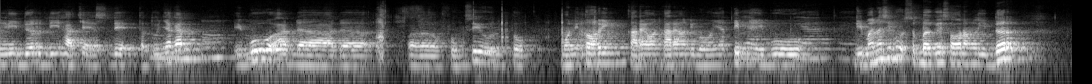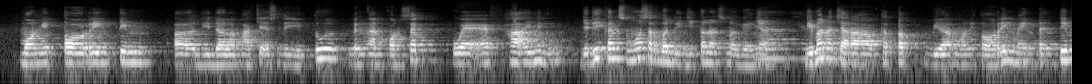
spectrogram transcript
leader di HCSD tentunya kan Hmm. ibu ada ada eh, fungsi untuk monitoring karyawan-karyawan di bawahnya timnya Iya, ibu iya, iya. gimana sih bu sebagai seorang leader monitoring tim eh, di dalam HCSD itu dengan konsep WFH ini bu jadi kan semua serba digital dan sebagainya Iya, iya. gimana cara tetap biar monitoring maintain tim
